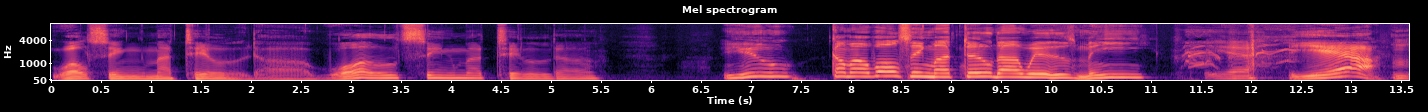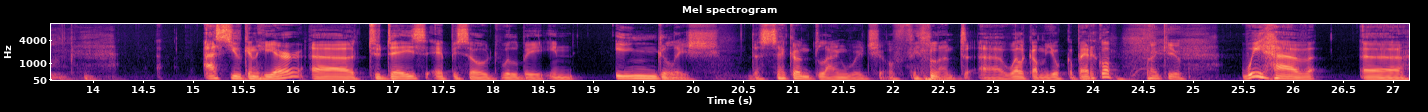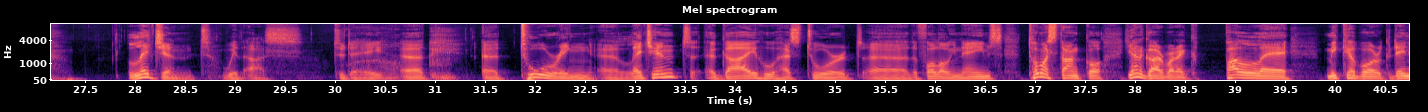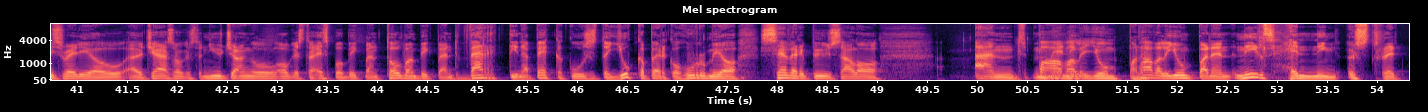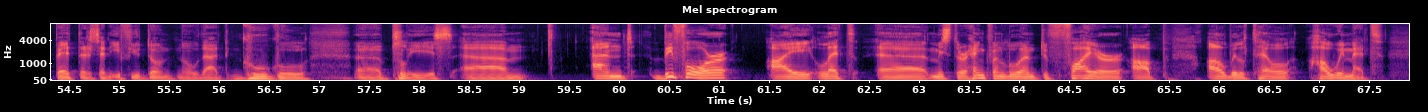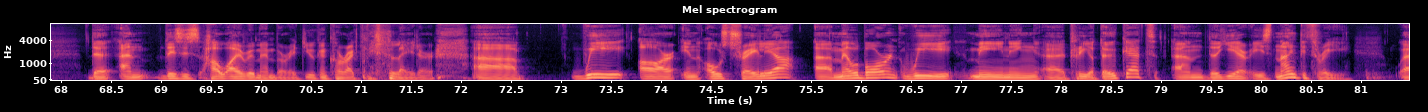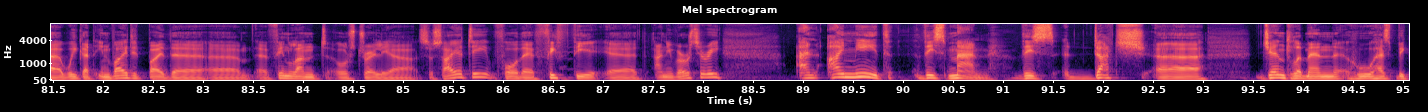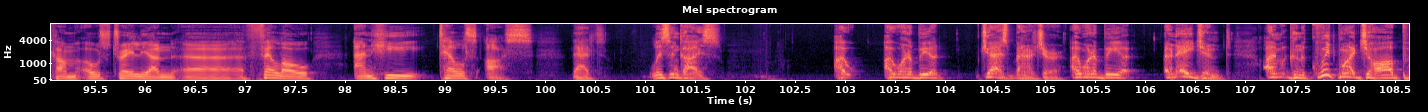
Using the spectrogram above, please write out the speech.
Waltzing Matilda, waltzing Matilda. You come a waltzing Matilda with me. Yeah. Yeah. As you can hear, uh, today's episode will be in English, the second language of Finland. Uh, welcome, Jukka Perko. Thank you. We have a legend with us today, a, a touring uh, legend, a guy who has toured uh, the following names Thomas Tanko, Jan Garbarek, Palle, Mikkelborg, Danish Radio, uh, Jazz Orchestra, New Jungle Orchestra, Espoo Big Band, Tolvan Big Band, Värttinä, Pekka Kuusisto, Jukka Perko, Hurmio, Severi Pyysalo, and Paavali Jumppanen. Paavali Jumppanen, Niels Henning Östred Petersen. If you don't know that, Google, uh, please. Um, and before I let uh, Mr. Henk van Leeuwen to fire up, I will tell how we met. The, and this is how I remember it. You can correct me later. Uh, we are in Australia, uh, Melbourne. We meaning uh, Trio Töykeät, and the year is 93. Uh, we got invited by the um, uh, Finland Australia Society for the 50th anniversary. And I meet this man, this Dutch uh, gentleman who has become Australian uh, fellow, and he tells us that, listen, guys, I I want to be a jazz manager. I want to be a, an agent. I'm going to quit my job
